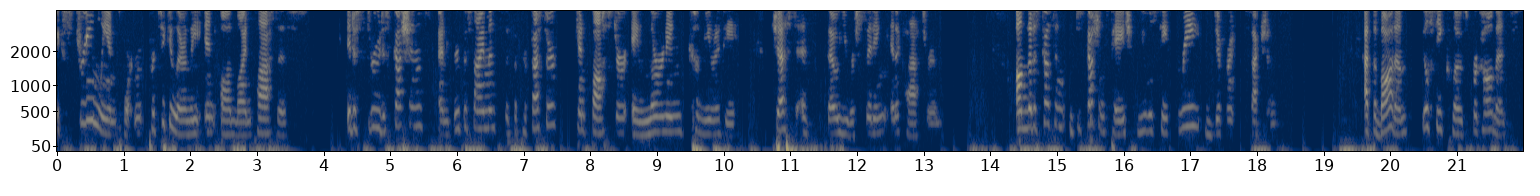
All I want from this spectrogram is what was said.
extremely important, particularly in online classes. It is through discussions and group assignments that the professor can foster a learning community, just as though you were sitting in a classroom. On the discussion, discussions page, you will see three different sections. At the bottom, you'll see closed for comments.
